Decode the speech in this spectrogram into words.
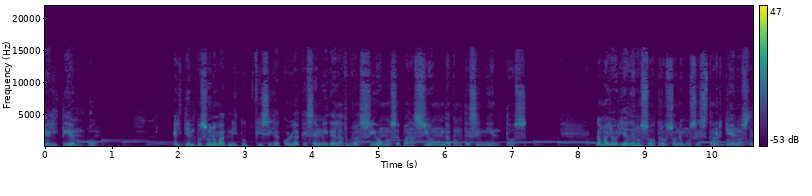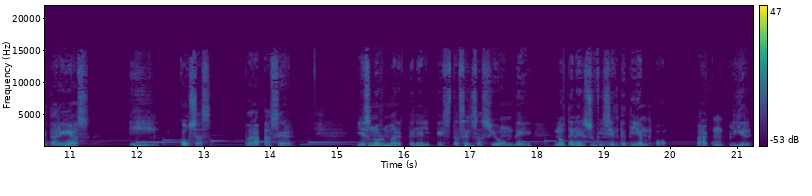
El tiempo. El tiempo es una magnitud física con la que se mide la duración o separación de acontecimientos. La mayoría de nosotros solemos estar llenos de tareas y cosas para hacer. Y es normal tener esta sensación de no tener suficiente tiempo para cumplir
